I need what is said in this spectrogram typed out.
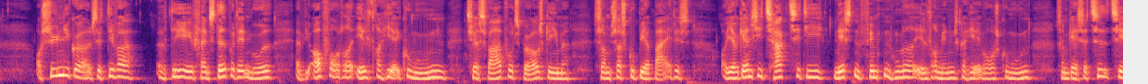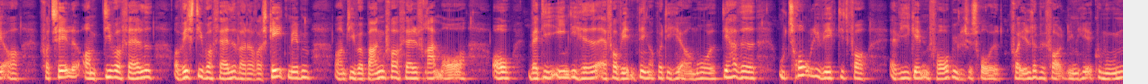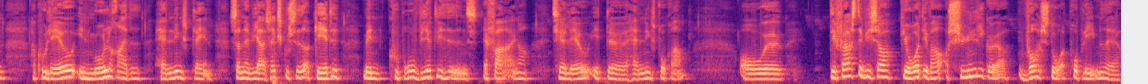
Og synliggørelse, det, var, øh, det fandt sted på den måde, at vi opfordrede ældre her i kommunen til at svare på et spørgeskema, som så skulle bearbejdes. Og jeg vil gerne sige tak til de næsten 1500 ældre mennesker her i vores kommune, som gav sig tid til at fortælle, om de var faldet, og hvis de var faldet, hvad der var sket med dem, og om de var bange for at falde fremover, og hvad de egentlig havde af forventninger på det her område. Det har været utrolig vigtigt for, at vi igennem Forebyggelsesrådet for ældrebefolkningen her i kommunen har kunne lave en målrettet handlingsplan, så at vi altså ikke skulle sidde og gætte, men kunne bruge virkelighedens erfaringer til at lave et øh, handlingsprogram. Og øh, det første vi så gjorde, det var at synliggøre, hvor stort problemet er.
